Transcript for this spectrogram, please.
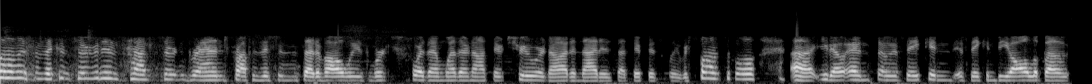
Well, listen, the conservatives have certain brand propositions that have always worked for them, whether or not they're true or not, and that is that they're fiscally responsible. Uh, you know, and so if they can if they can be all about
